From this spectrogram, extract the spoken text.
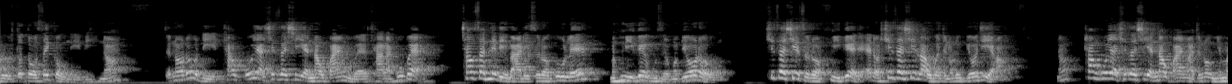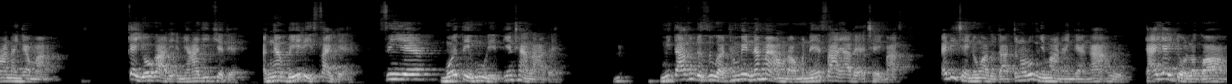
ကိုတော်တော်စိတ်ကုန်နေပြီเนาะကျွန်တော်တို့ဒီ1988ရဲ့နောက်ပိုင်းကိုပဲထားလိုက်ဟိုဘက်62တွေပါđiဆိုတော့ကိုလည်းမမှီခဲ့ဘူးဆိုတော့မပြောတော့ဘူး88ဆိုတော့မှီခဲ့တယ်အဲ့တော့88လောက်ပဲကျွန်တော်တို့ပြောကြည့်အောင်နော်1988ရဲ့နောက်ပိုင်းမှာကျွန်တော်မြန်မာနိုင်ငံမှာကက်ယောဂါတွေအများကြီးဖြစ်တယ်အငတ်ဘေးတွေစိုက်တယ်စင်ရဲမွဲတေမှုတွေပြင်းထန်လာတယ်မိသားစုတစုကထမင်းနှက်မှန်အောင်တော့မနှဲစားရတဲ့အချိန်မှာ အဲ့ဒီချိန်တုန်းကဆိုဒါကျွန်တော်တို့မြန်မာနိုင်ငံကဟိုဓာတ်ရိုက်တော်၎င်း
